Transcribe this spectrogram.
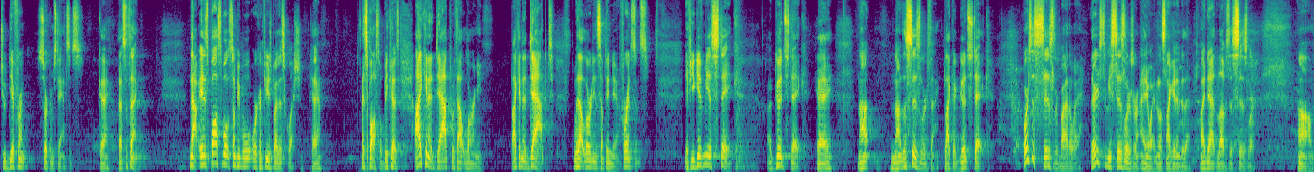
to different circumstances. Okay? That's the thing. Now, it is possible that some people were confused by this question. Okay? It's possible because I can adapt without learning. I can adapt without learning something new. For instance, if you give me a steak, a good steak, okay, not, not the sizzler thing, like a good steak. Where's the sizzler, by the way? There used to be sizzlers around. Anyway, let's not get into that. My dad loves the sizzler. Um,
